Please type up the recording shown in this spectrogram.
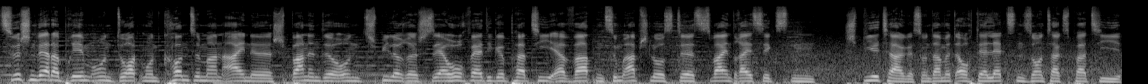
Zwischen Werder Bremen und Dortmund konnte man eine spannende und spielerisch sehr hochwertige Partie erwarten zum Abschluss des 32. Spieltages und damit auch der letzten Sonntagspartie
